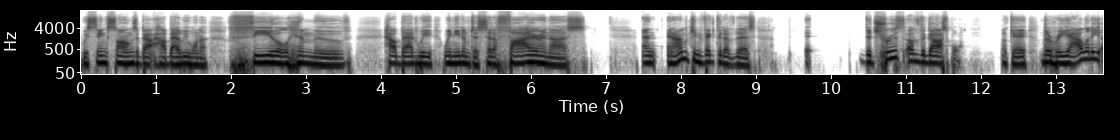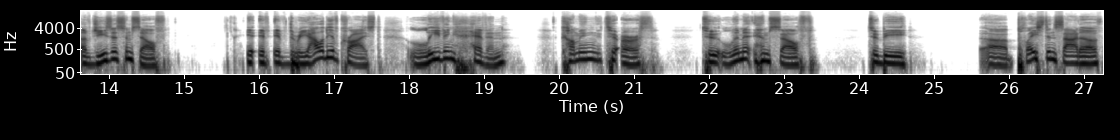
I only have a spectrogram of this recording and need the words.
We sing songs about how bad we want to feel him move, how bad we, we need him to set a fire in us. And and I'm convicted of this. The truth of the gospel, okay? The reality of Jesus himself, if if the reality of Christ leaving heaven, coming to earth to limit himself to be uh, placed inside of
